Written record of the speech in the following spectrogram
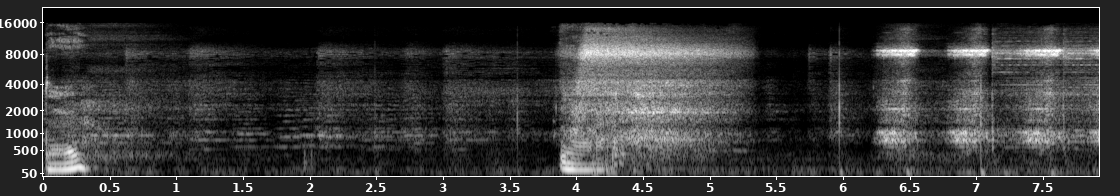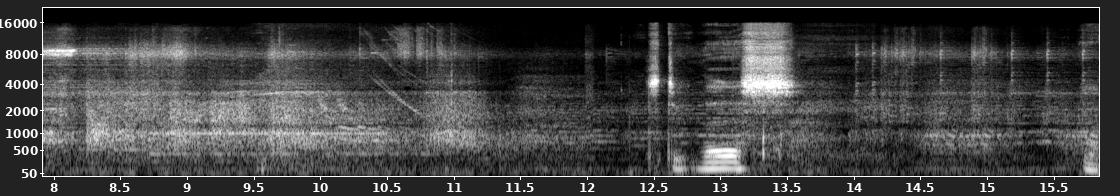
there. Alright. Let's do this. Right.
